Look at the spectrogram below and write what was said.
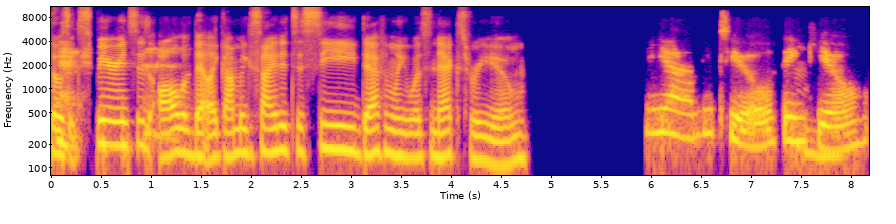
those experiences, all of that. Like I'm excited to see definitely what's next for you. Yeah, me too. Thank Mhm. you.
